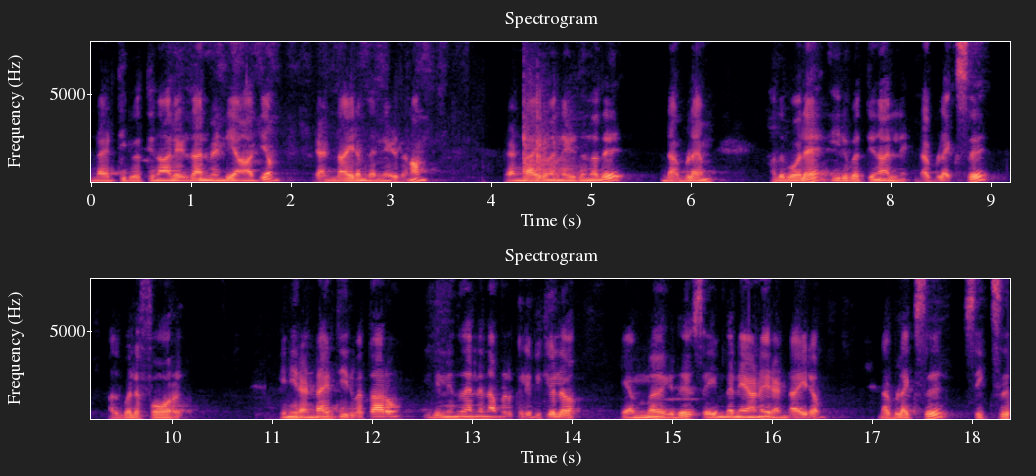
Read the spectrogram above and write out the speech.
രണ്ടായിരത്തി ഇരുപത്തി നാല് എഴുതാൻ വേണ്ടി ആദ്യം രണ്ടായിരം തന്നെ എഴുതണം. രണ്ടായിരം എന്ന് എഴുതുന്നത് ഡബിൾ എം അതുപോലെ ഇരുപത്തിനാലിന് ഡബിൾ എക്സ് അതുപോലെ ഫോർ ഇനി രണ്ടായിരത്തി ഇരുപത്തി ആറും ഇതിൽ നിന്ന് തന്നെ നമ്മൾക്ക് ലഭിക്കുമല്ലോ. എം ഇത് സെയിം തന്നെയാണ് രണ്ടായിരം ഡബിൾ എക്സ് സിക്സ്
